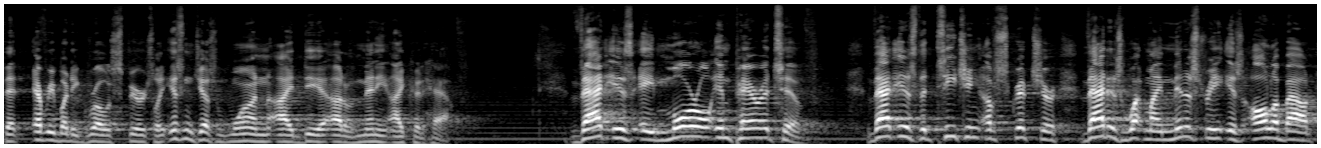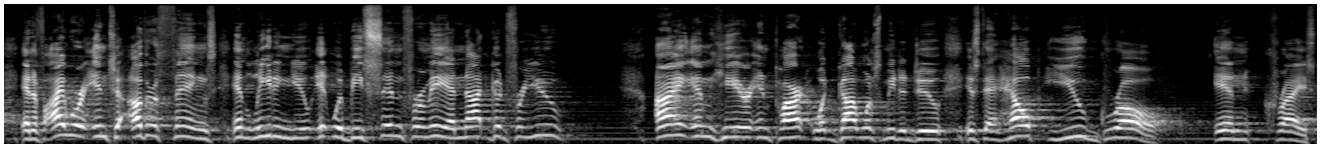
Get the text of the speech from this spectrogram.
that everybody grows spiritually isn't just one idea out of many I could have. That is a moral imperative that is the teaching of Scripture. That is what my ministry is all about. And if I were into other things in leading you, it would be sin for me and not good for you. I am here in part, what God wants me to do is to help you grow in Christ.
